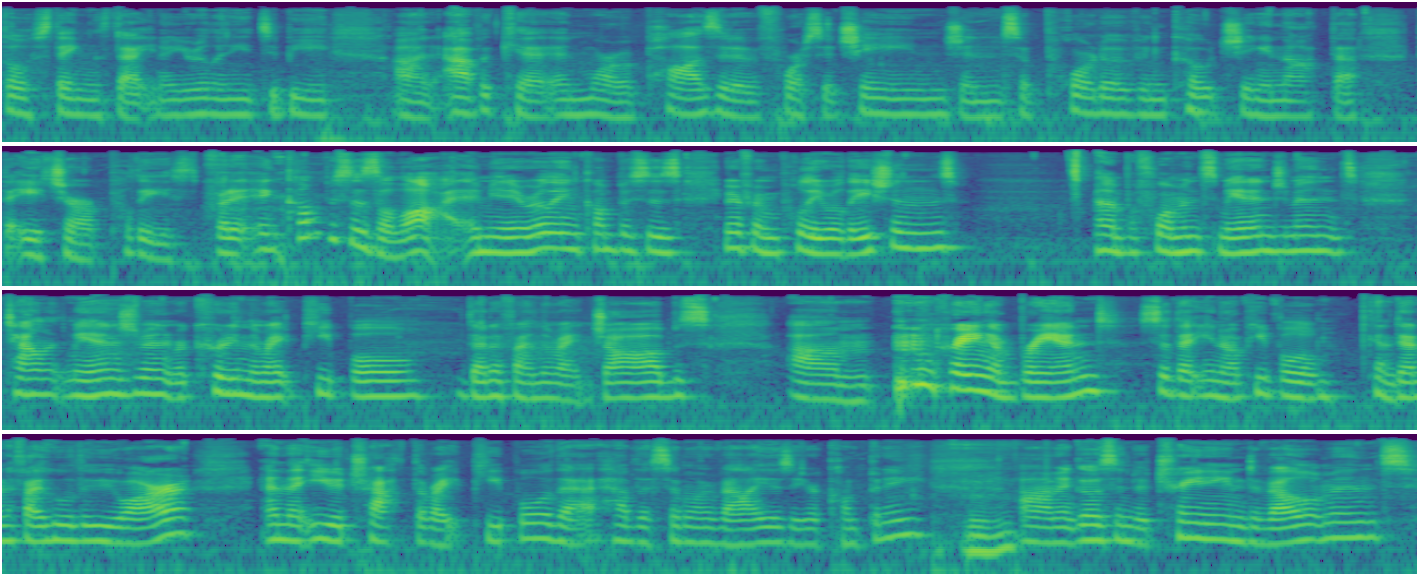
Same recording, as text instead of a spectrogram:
those things that, you know, you really need to be uh, an advocate and more of a positive force of change and supportive and coaching and not the, the HR police. But it encompasses a lot. I mean, it really encompasses, you know, from employee relations, um, performance management, talent management, recruiting the right people, identifying the right jobs, um, creating a brand so that you know people can identify who you are and that you attract the right people that have the similar values of your company. Um, it goes into training and development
